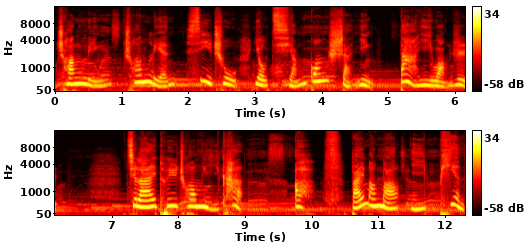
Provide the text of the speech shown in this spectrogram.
窗棂、窗帘细处有强光闪映，大意往日。起来推窗一看，啊，白茫茫一片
